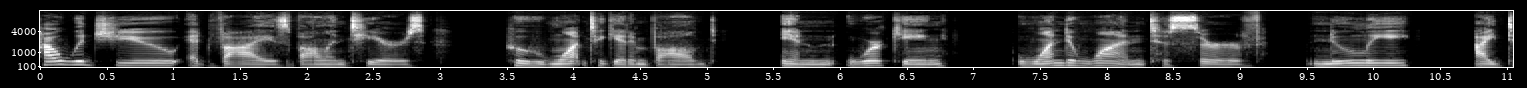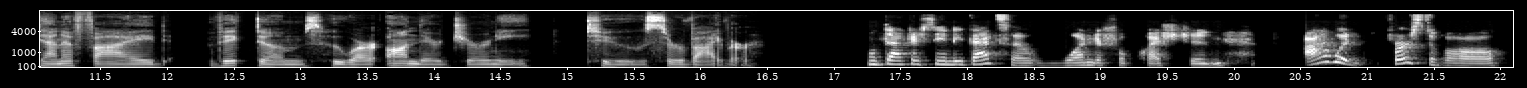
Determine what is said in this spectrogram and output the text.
How would you advise volunteers who want to get involved in working one to one to serve newly identified victims who are on their journey to survivor? Well, Dr. Sandy, that's a wonderful question. I would, first of all,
